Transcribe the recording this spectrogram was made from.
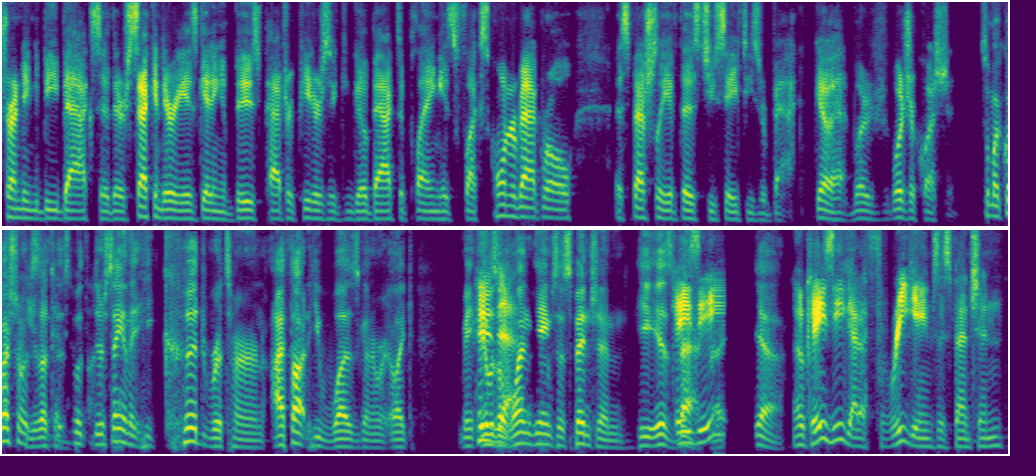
trending to be back. So their secondary is getting a boost. Patrick Peterson can go back to playing his flex cornerback role, especially if those two safeties are back. Go ahead. What, what's your question? So my question was: so they're saying that he could return. I thought he was going to like. I mean, Who's it was that? a one game suspension. He is Kazee. Back, right? Yeah. Kazee got a three game suspension.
